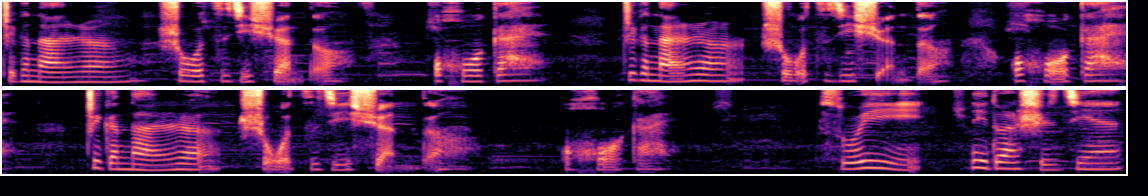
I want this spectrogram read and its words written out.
这个男人是我自己选的，我活该。”这个男人是我自己选的，我活该。这个男人是我自己选的，我活该。所以那段时间，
